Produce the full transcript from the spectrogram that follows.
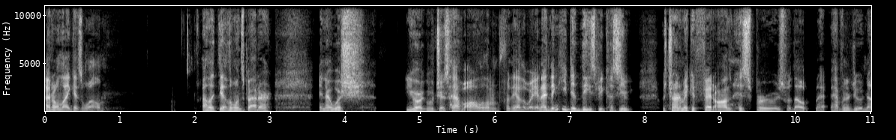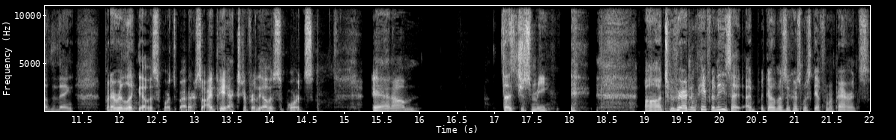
I don't like as well. I like the other ones better. And I wish Jorg would just have all of them for the other way. And I think he did these because he was trying to make it fit on his sprues without having to do another thing. But I really like the other supports better. So I'd pay extra for the other supports. And um that's just me. uh to be fair, I didn't pay for these. I, I got them as a Christmas gift from my parents.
